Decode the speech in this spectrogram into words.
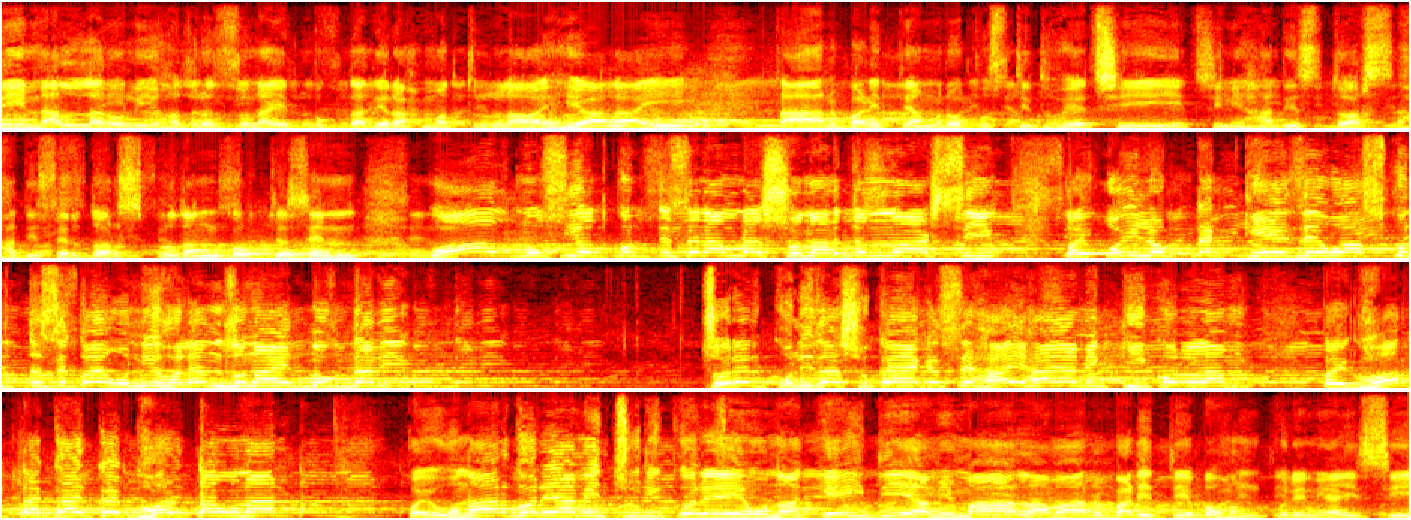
দিন, আল্লাহর ওলি হযরত জুনাইদ বুগদাদি রাহমাতুল্লাহি আলাই তার বাড়িতে আমরা উপস্থিত হয়েছি। তিনি হাদিস দর্শ, হাদিসের দর্শ প্রদান করতেছেন। ওয়াজ নসিহত করতেছেন আমরা শোনার জন্য আসছি। কই ওই লোকটা কে যে ওয়াজ করতেছে? কয়, উনি হলেন জুনাইদ বুগদাদি। চোরের কলিজা শুকায় গেছে হাই হাই আমি কি করলাম? কই ঘরটা কয় ঘরটা ওনার ওনার ঘরে আমি চুরি করে ওনাকেই দিয়ে আমি মাল আমার বাড়িতে বহন করে নিয়ে আইছি।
